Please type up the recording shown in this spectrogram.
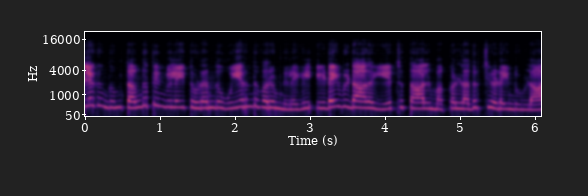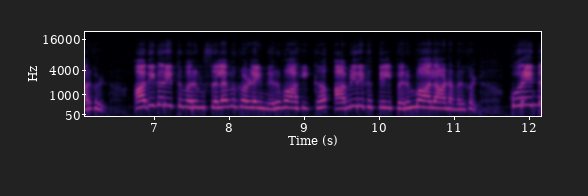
உலகெங்கும் தங்கத்தின் விலை தொடர்ந்து உயர்ந்து வரும் நிலையில் இடைவிடாத ஏற்றத்தால் மக்கள் அதிர்ச்சியடைந்துள்ளார்கள். அதிகரித்து வரும் செலவுகளை நிர்வகிக்க அமெரிக்கத்தில் பெரும்பாலானவர்கள் குறைந்த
